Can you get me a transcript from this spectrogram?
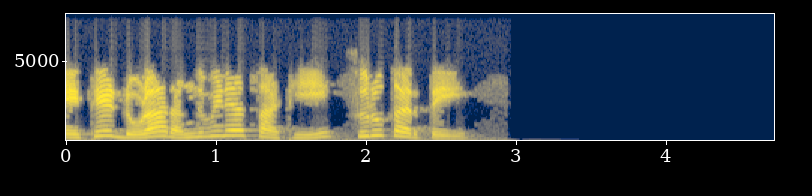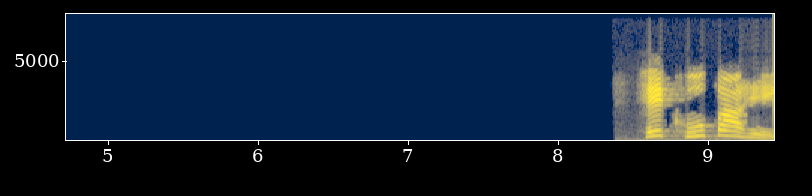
येथे डोळा रंगविण्यासाठी सुरू करते. हे खूप आहे.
